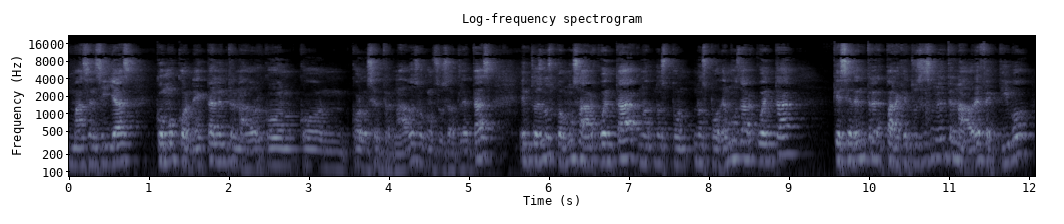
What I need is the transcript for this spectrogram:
más sencillas, cómo conecta el entrenador con, con, con, los entrenados o con sus atletas. Entonces nos podemos dar cuenta, nos, nos podemos dar cuenta que ser para que tú seas un entrenador efectivo,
